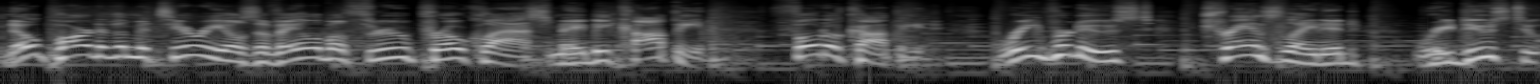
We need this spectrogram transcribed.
No part of the materials available through ProClass may be copied, photocopied, reproduced, translated, reduced to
